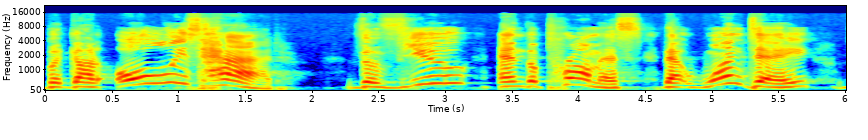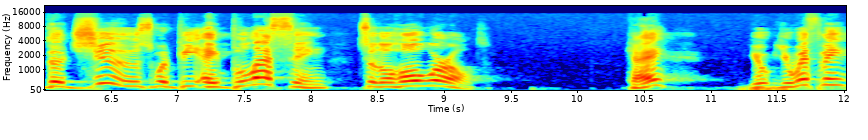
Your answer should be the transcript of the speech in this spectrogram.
But God always had the view and the promise that one day the Jews would be a blessing to the whole world. Okay? You, you with me?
